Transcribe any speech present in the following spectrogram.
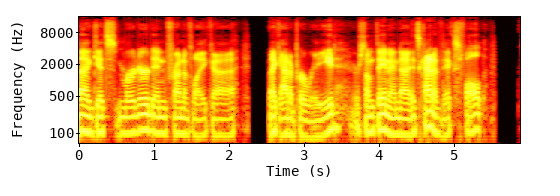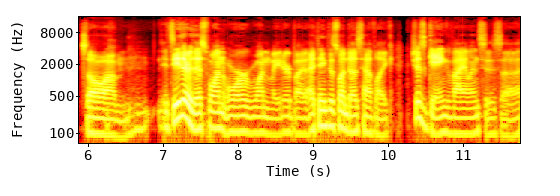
uh, gets murdered in front of like uh like at a parade or something and uh, it's kind of Vic's fault. So um it's either this one or one later, but I think this one does have like just gang violence is uh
